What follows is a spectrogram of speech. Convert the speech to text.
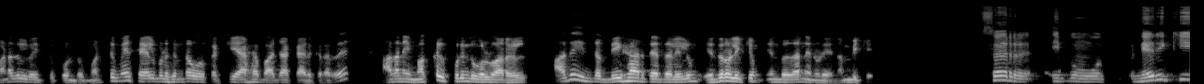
மனதில் வைத்துக் கொண்டு மட்டுமே செயல்படுகின்ற ஒரு கட்சியாக பாஜக இருக்கிறது. அதனை மக்கள் புரிந்து கொள்வார்கள். அது இந்த பீகார் தேர்தலிலும் எதிரொலிக்கும் என்பதுதான் என்னுடைய நம்பிக்கை. சார் இப்போ நெருக்கி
